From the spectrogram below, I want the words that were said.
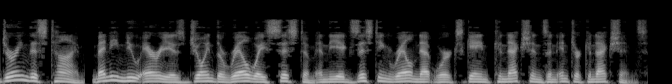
During this time, many new areas joined the railway system and the existing rail networks gained connections and interconnections.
